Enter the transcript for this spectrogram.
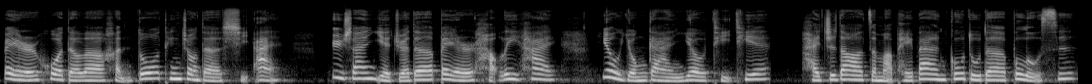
贝儿获得了很多听众的喜爱。玉山也觉得贝儿好厉害，又勇敢又体贴，还知道怎么陪伴孤独的布鲁斯。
